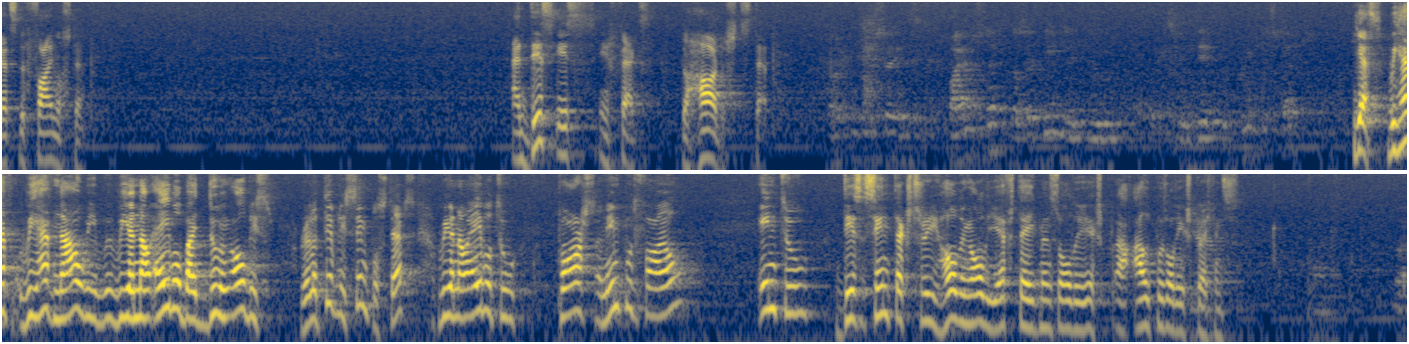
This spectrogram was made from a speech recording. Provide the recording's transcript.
That's the final step. And this is, in fact, the hardest Yes, we have, we have now, we, we are now able, by doing all these relatively simple steps, we are now able to parse an input file into this syntax tree holding all the F statements, all the uh, outputs, all the expressions. Yeah.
